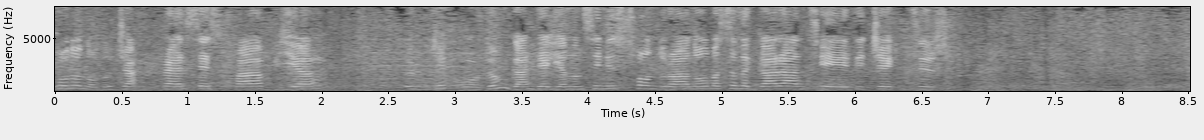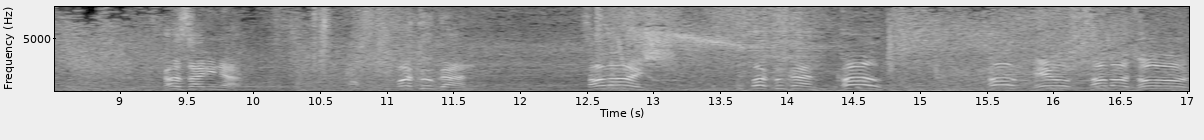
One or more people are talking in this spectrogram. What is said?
sonun olacak Prenses Fabia. Örümcek ordum Gandelya'nın senin son durağın olmasını garanti edecektir. Kazarina! Bakugan! Savaş! Bakugan kalk! Kalk Sabator!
